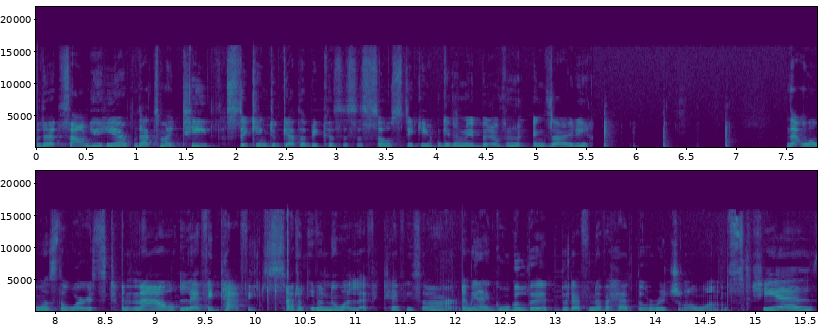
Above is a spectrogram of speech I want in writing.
That sound you hear? That's my teeth sticking together because this is so sticky. Giving me a bit of anxiety. That one was the worst. And now, Laffy Taffies. I don't even know what Laffy Taffies are. I mean, I googled it, but I've never had the original ones. Cheers!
